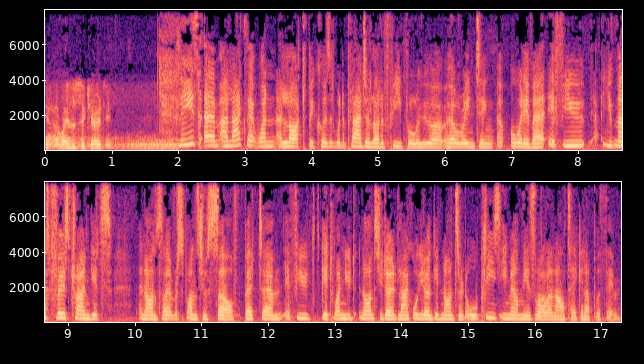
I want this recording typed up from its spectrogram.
You know, where's the security? Please, um, I like that one a lot because it would apply to a lot of people who are, who are renting uh, or whatever. If you, you must first try and get an answer, response yourself. But um, if you get one, you, an answer you don't like, or you don't get an answer at all, please email me as well, and I'll take it up with them.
